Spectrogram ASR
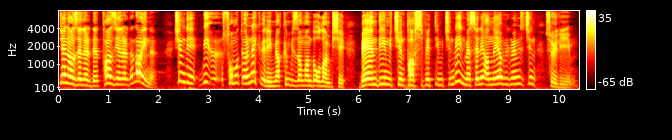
cenazelerde taziyelerde de aynı. Şimdi bir somut örnek vereyim yakın bir zamanda olan bir şey. Beğendiğim için tavsip ettiğim için değil meseleyi anlayabilmemiz için söyleyeyim.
